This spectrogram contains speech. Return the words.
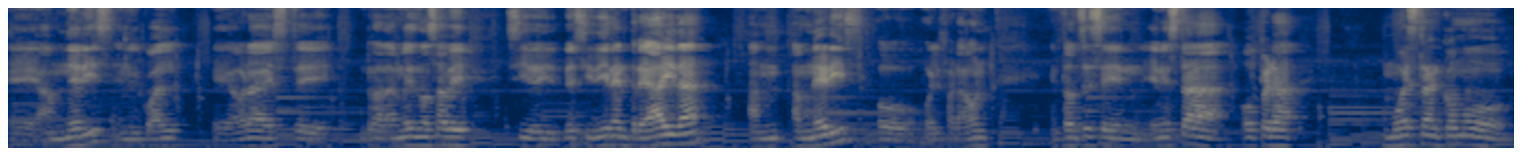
eh, Amneris, en el cual eh, ahora este Radamés no sabe si decidir entre Aida, Amneris o, el faraón. Entonces en, esta ópera muestran cómo,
